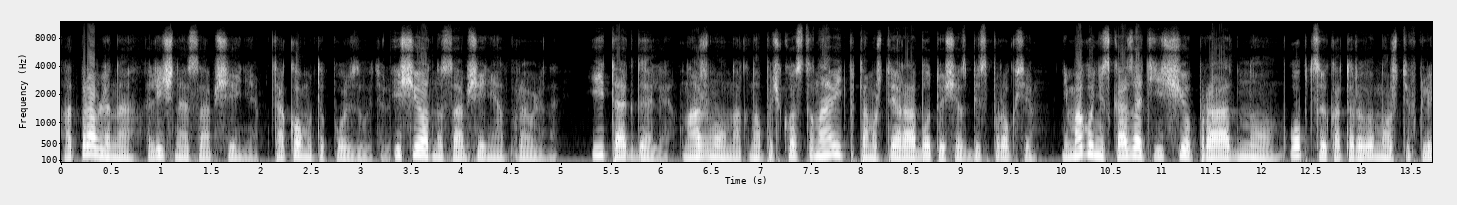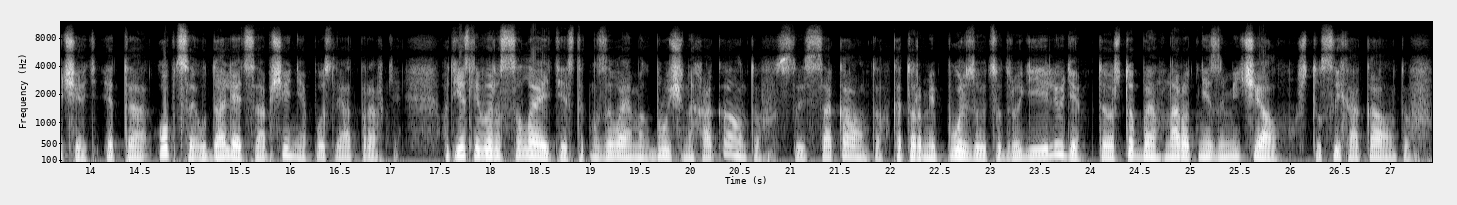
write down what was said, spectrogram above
Отправлено личное сообщение такому-то пользователю. Еще одно сообщение отправлено и так далее. Нажму на кнопочку «Остановить», потому что я работаю сейчас без прокси. Не могу не сказать еще про одну опцию, которую вы можете включать. Это опция удалять сообщения после отправки. Вот если вы рассылаете с так называемых брученных аккаунтов, то есть с аккаунтов, которыми пользуются другие люди, то чтобы народ не замечал, что с их аккаунтов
